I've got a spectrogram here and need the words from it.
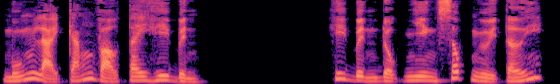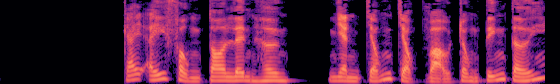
muốn lại cắn vào tay Hi Bình. Hi Bình đột nhiên sốc người tới. Cái ấy phòng to lên hơn, nhanh chóng chọc vào trong tiếng tới.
